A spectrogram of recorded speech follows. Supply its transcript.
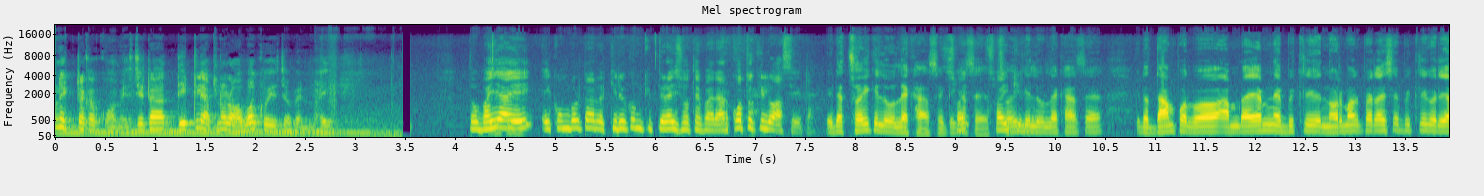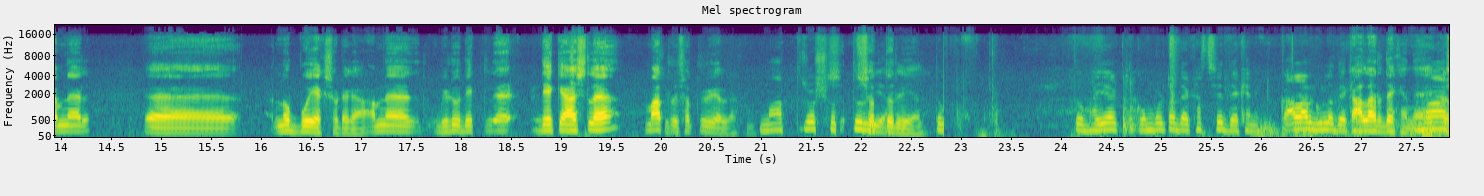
অনেক টাকা কমে, যেটা দেখলে আপনারা অবাক হয়ে যাবেন ভাই। তো ভাইয়া এই এই কম্বলটার কীরকম কি প্রাইস হতে পারে? আর কত কিলো আছে এটা? এটা ছয় কিলো লেখা আছে ঠিক আছে? ছয় কিলো। লেখা আছে। এটার দাম পড়ব আমরা এমনি বিক্রি নর্মাল প্রাইসে বিক্রি করি আপনার নব্বই একশো টাকা। আপনার ভিডিও দেখলে দেখে আসলে মাত্র সত্তর রিয়াল রাখুন। মাত্র সত্তর রিয়াল। তো ভাইয়া কম্বলটা দেখাচ্ছে দেখেন একটু কালারগুলো দেখেন। কালার দেখেন একটা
